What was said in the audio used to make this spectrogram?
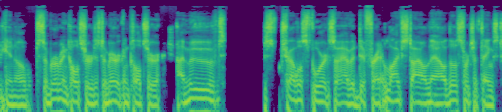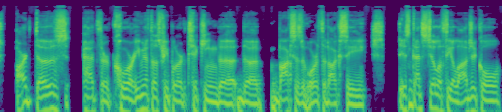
you know, suburban culture, just American culture. I moved, travel sports. I have a different lifestyle now, those sorts of things. Aren't those at their core, even if those people are ticking the, the boxes of orthodoxy, isn't that still a theological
